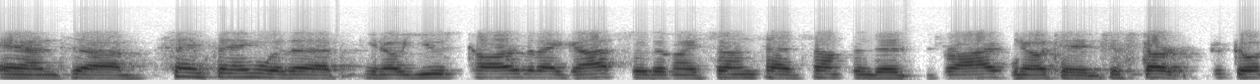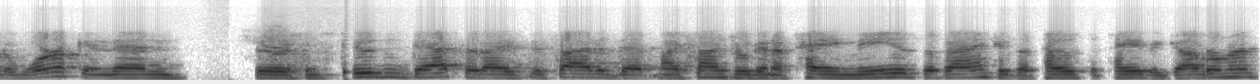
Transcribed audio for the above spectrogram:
And uh, same thing with a you know used car that I got so that my sons had something to drive, you know, to just start go to work, and then there was some student debt that I decided that my sons were going to pay me as the bank as opposed to pay the government.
